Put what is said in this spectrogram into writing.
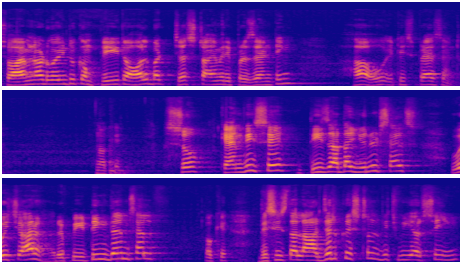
So I am not going to complete all, but just I am representing how it is present. Okay. So can we say these are the unit cells which are repeating themselves? Okay. This is the larger crystal which we are seeing.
